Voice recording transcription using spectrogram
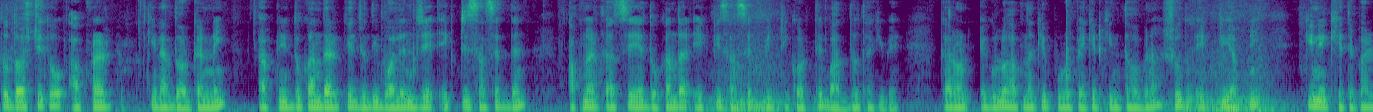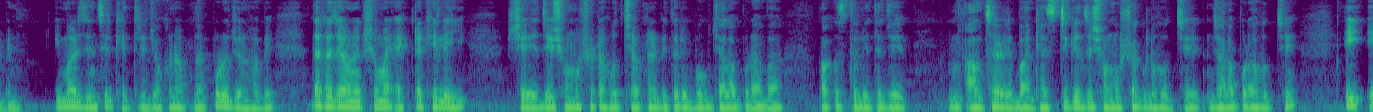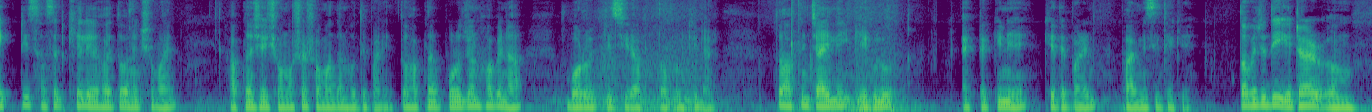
তো দশটি তো আপনার কেনার দরকার নেই। আপনি দোকানদারকে যদি বলেন যে একটি সাসেট দেন, আপনার কাছে দোকানদার একটি সাসেট বিক্রি করতে বাধ্য থাকিবে। কারণ এগুলো আপনাকে পুরো প্যাকেট কিনতে হবে না, শুধু একটি আপনি কিনে খেতে পারবেন। ইমার্জেন্সির ক্ষেত্রে যখন আপনার প্রয়োজন হবে, দেখা যায় অনেক সময় একটা খেলেই সে যে সমস্যাটা হচ্ছে আপনার ভিতরে বুক জ্বালা পোড়া বা পাকস্থলিতে যে আলসারের বা গ্যাস্ট্রিকের যে সমস্যাগুলো হচ্ছে, জ্বালা পোড়া হচ্ছে, এই একটি সাসেট খেলে হয়তো অনেক সময় আপনার সেই সমস্যার সমাধান হতে পারে। তো আপনার প্রয়োজন হবে না বড় একটি সিরাপ তখন কেনার। তো আপনি চাইলেই এগুলো একটা কিনে খেতে পারেন ফার্মেসি থেকে। তবে যদি এটার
